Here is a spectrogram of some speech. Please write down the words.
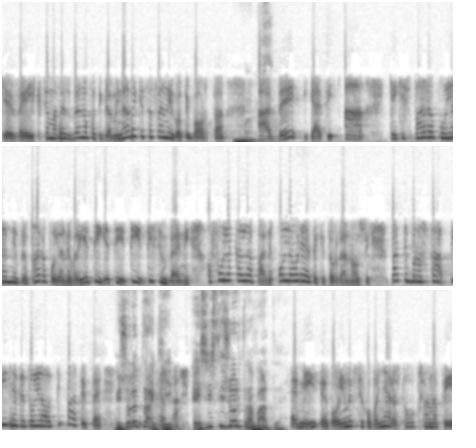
και ευέλικτη, άμα θες μπαίνω από την καμινάδα και σα ανοίγω την πόρτα. Άντε, γιατί. Α, και έχεις πάρα πολλά νεύρα, πάρα πολλά νεύρα. Γιατί, γιατί, τι, τι συμβαίνει, αφού όλα καλά πάνε, όλα ωραία τα έχετε οργανώσει. Πάτε μπροστά, πείθετε το λαό, τι πάτετε. Μισό λεπτάκι. Εσείς τι ζόρι τραβάτε. Εμείς, εγώ είμαι ψυχοπανιάρα, το έχω ξαναπεί.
